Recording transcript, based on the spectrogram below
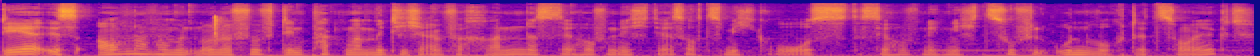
Der ist auch nochmal mit 905. Den packen wir mittig einfach ran, dass der hoffentlich, der ist auch ziemlich groß, dass der hoffentlich nicht zu viel Unwucht erzeugt.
